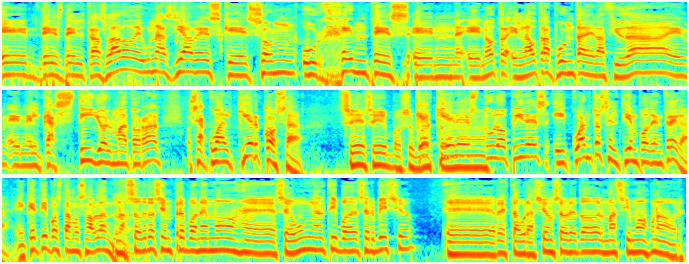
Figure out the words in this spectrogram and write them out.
Eh, desde el traslado de unas llaves que son urgentes en, en, otra, en la otra punta de la ciudad, en, el castillo, el matorral, o sea, cualquier cosa. Sí, sí, por supuesto. ¿Qué quieres? Tú lo pides. ¿Y cuánto es el tiempo de entrega? ¿En qué tiempo estamos hablando? Nosotros siempre ponemos, eh, según el tipo de servicio, eh, restauración sobre todo, el máximo es una hora.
